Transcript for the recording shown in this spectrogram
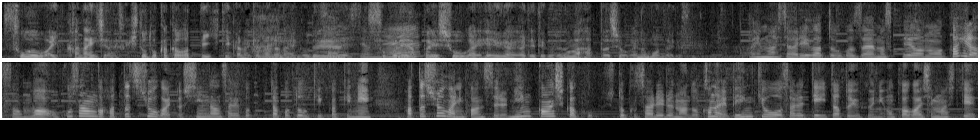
そうはいかないじゃないですか人と関わって生きていかなきゃならないので,、はいそうでねそこでやっぱり障害弊害が出てくるのが発達障害の問題ですねわかりました。ありがとうございます。であの赤平さんはお子さんが発達障害と診断されたことをきっかけに発達障害に関する民間資格を取得されるなどかなり勉強をされていたというふうにお伺いしまして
